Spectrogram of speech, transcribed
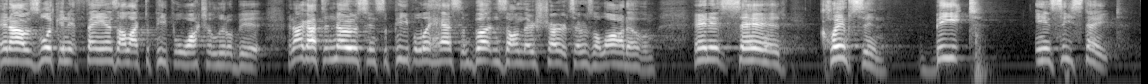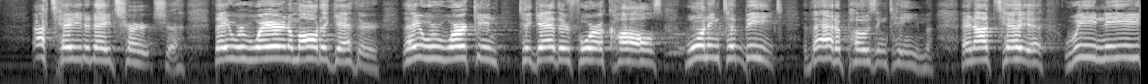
and I was looking at fans, I like to people watch a little bit. And I got to notice some people, they had some buttons on their shirts. There was a lot of them. And it said, Clemson beat NC State. I tell you today, church, they were wearing them all together. They were working together for a cause, wanting to beat that opposing team. And I tell you, we need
